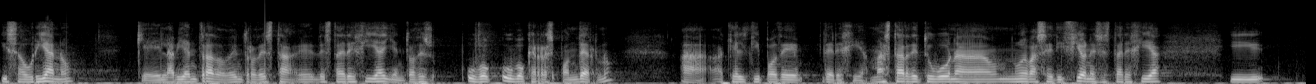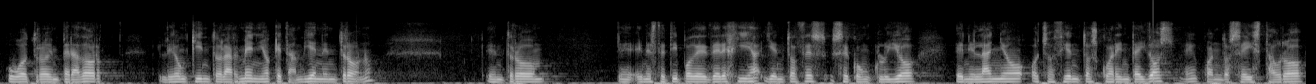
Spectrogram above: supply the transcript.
Isauriano, que él había entrado dentro de esta, eh, de esta herejía y entonces hubo, hubo que responder, ¿no? A aquel tipo de, herejía. Más tarde tuvo una, nuevas ediciones esta herejía y hubo otro emperador, León V el Armenio, que también entró, ¿no? Entró eh, en este tipo de, herejía y entonces se concluyó en el año 842, ¿eh? cuando se instauró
